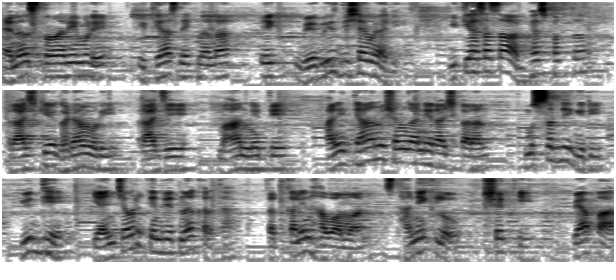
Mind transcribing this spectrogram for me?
ॲनल्स प्रणालीमुळे इतिहास लेखनाला एक वेगळीच दिशा मिळाली. इतिहासाचा अभ्यास फक्त राजकीय घडामोडी राजे महान नेते आणि त्या अनुषंगाने राजकारण मुत्सद्देगिरी युद्धे यांच्यावर केंद्रित न करता तत्कालीन हवामान स्थानिक लोक शेती व्यापार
